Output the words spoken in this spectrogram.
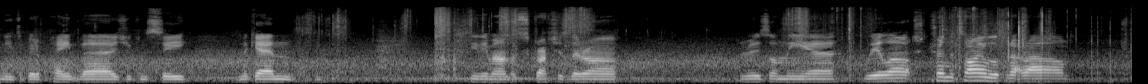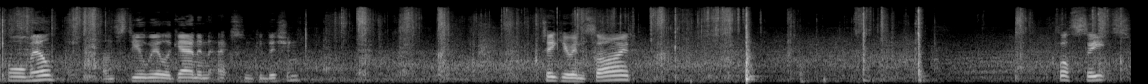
Needs a bit of paint there as you can see. And again see the amount of scratches there are. There is on the uh, wheel arch. Trim the tyre we're looking at around 4 mil. And steel wheel again in excellent condition. Take you inside. Cloth seats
